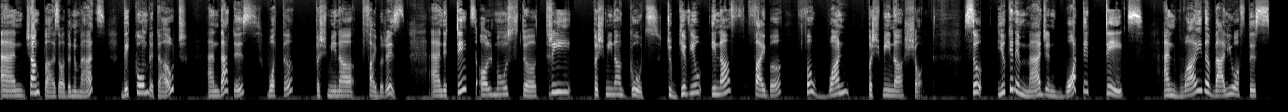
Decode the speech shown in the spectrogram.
and Changpas or the nomads, they comb it out, and that is what the pashmina fiber is. And it takes almost uh, three pashmina goats to give you enough fiber for one pashmina shawl. So you can imagine what it takes and why the value of this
